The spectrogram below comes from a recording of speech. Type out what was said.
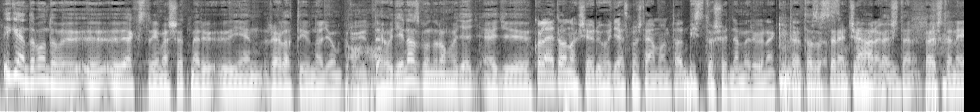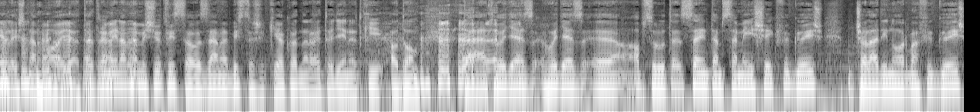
Igen, de mondom, ő, ő, ő extrém eset, mert ő, ő ilyen relatív nagyon prűd. Aha. De hogy én azt gondolom, hogy egy, egy Akkor lehet annak se örül, hogy ezt most elmondtad. biztos, hogy nem örül neki. Tehát az a szerencsé, hogy. Pesten, Pesten él és nem hallja. Tehát remélem nem is jut vissza hozzá, mert biztos, hogy kiakadna rajta, hogy én őt kiadom. Tehát, hogy ez, hogy ez abszolút szerintem személyiségfüggő is, családi norma függő is.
